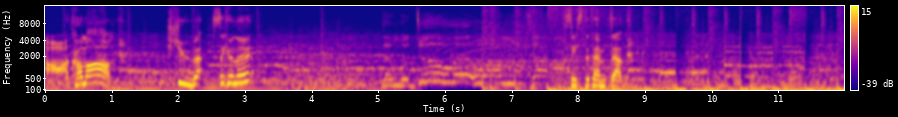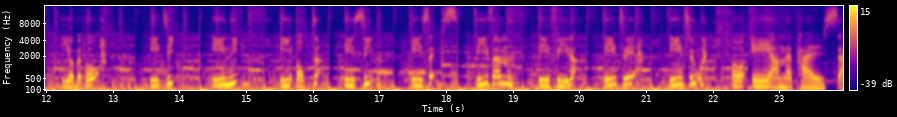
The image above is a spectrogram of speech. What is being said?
Ah, come on! 20 sekunder. Siste 15. Jobber på. I 10, i 9, i 8, i 7, i seks, i fem, i fire, i tre, i to og én pause.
